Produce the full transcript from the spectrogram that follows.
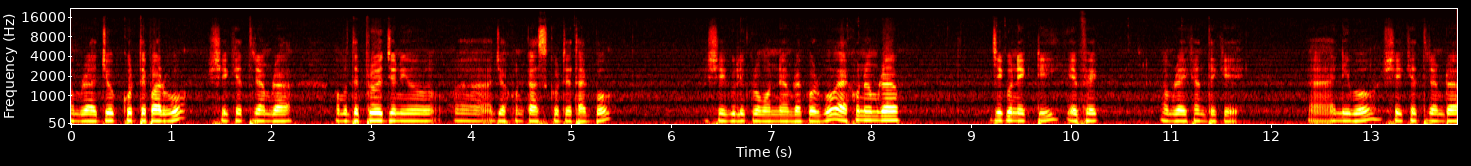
আমরা যোগ করতে পারব। সেক্ষেত্রে আমরা আমাদের প্রয়োজনীয় যখন কাজ করতে থাকব, সেগুলি ক্রমান্বয়ে আমরা করব। এখন আমরা যে কোনো একটি এফেক্ট আমরা এখান থেকে নিব। সেক্ষেত্রে আমরা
